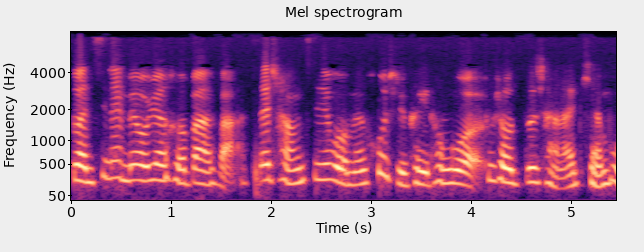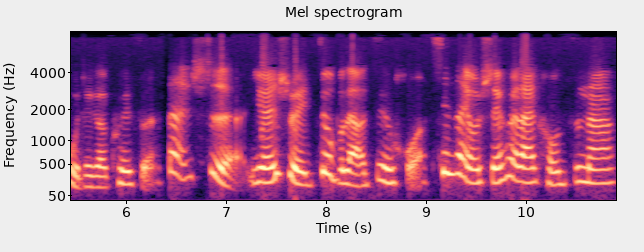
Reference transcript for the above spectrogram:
短期内没有任何办法，在长期我们或许可以通过出售资产来填补这个亏损，但是远水救不了近火。现在有谁会来投资呢？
